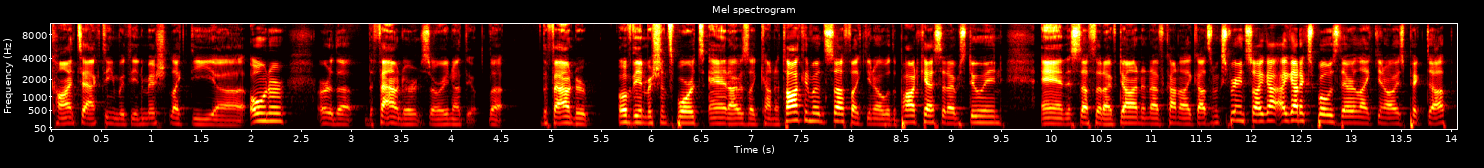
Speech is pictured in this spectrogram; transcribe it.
contacting with the Emission like the uh, owner or the the founder. Sorry, not the the, the founder of the Emission Sports, and I was like kind of talking about stuff like you know with the podcast that I was doing and the stuff that I've done, and I've kind of like got some experience. So I got I got exposed there, and like you know I was picked up.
